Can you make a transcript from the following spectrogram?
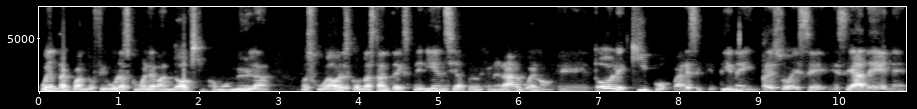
cuenta cuando figuras como Lewandowski, como Müller, pues jugadores con bastante experiencia, pero en general, bueno, eh, todo el equipo parece que tiene impreso ese, ese ADN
